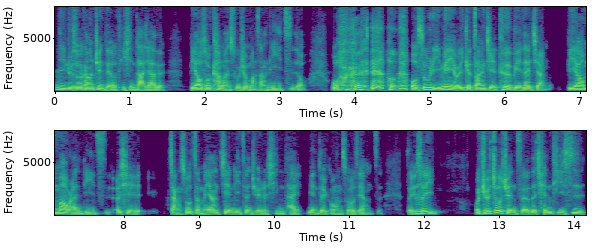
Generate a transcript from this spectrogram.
例如说刚刚俊德有提醒大家的，不要说看完书就马上离职哦。我 我书里面有一个章节特别在讲，不要贸然离职，而且讲说怎么样建立正确的心态面对工作这样子。对，嗯、所以我觉得做选择的前提是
